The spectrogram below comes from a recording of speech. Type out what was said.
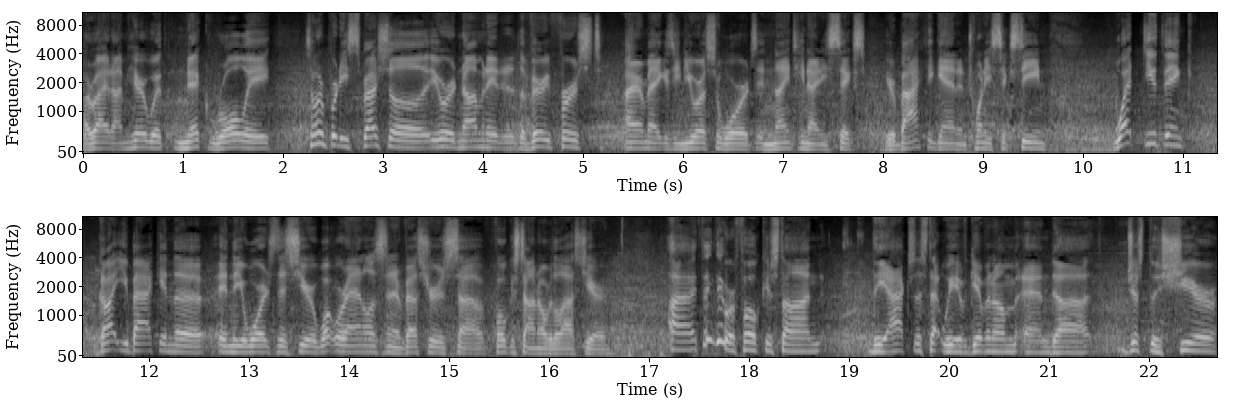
All right, I'm here with Nick Rowley. Someone pretty special. You were nominated at the very first IR Magazine US Awards in 1996. You're back again in 2016. What do you think got you back in the in the awards this year? What were analysts and investors uh, focused on over the last year? I think they were focused on the access that we have given them and uh, just the sheer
